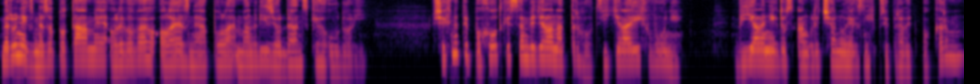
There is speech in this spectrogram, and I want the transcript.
meruněk z Mezopotámie, olivového oleje z Neapole, mandlí z jordánského údolí. Všechny ty pochoutky jsem viděla na trhu, cítila jejich vůni. Ví ale někdo z Angličanů, jak z nich připravit pokrm?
